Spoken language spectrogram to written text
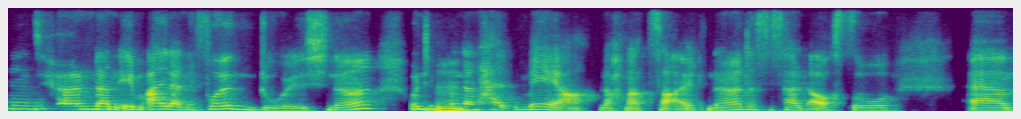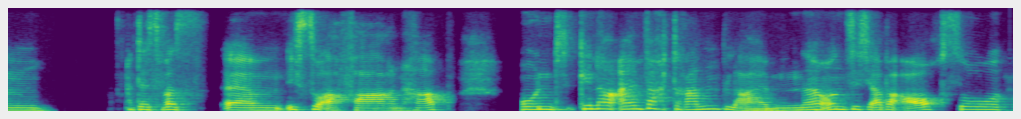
Mhm. Sie hören dann eben all deine Folgen durch, ne? Und die mhm. hören dann halt mehr nach einer Zeit, ne? Das ist halt auch so ähm, das, was ähm, ich so erfahren habe. Und genau einfach dranbleiben, ne? Und sich aber auch so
